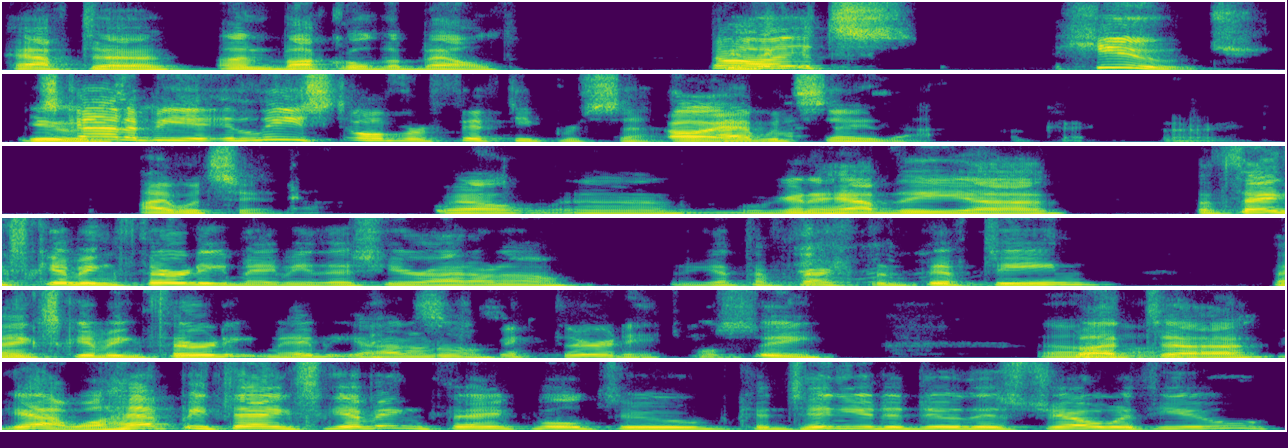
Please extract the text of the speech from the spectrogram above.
have to unbuckle the belt? Oh, it's huge. It's got to be at least over fifty percent. Oh, yeah. I would say that. Okay, all right. I would say that. Well, uh, we're gonna have the uh, the Thanksgiving thirty maybe this year. I don't know. We got the freshman fifteen, Thanksgiving thirty maybe. I don't know. Thirty. We'll see. Oh, but uh, yeah, well, happy Thanksgiving. Thankful to continue to do this show with you,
